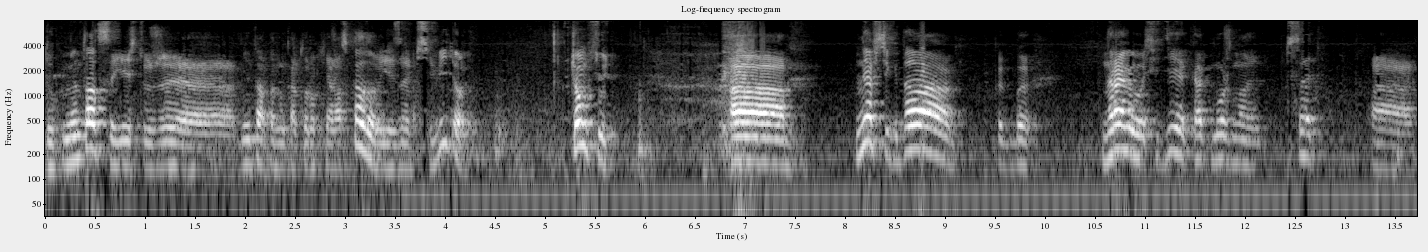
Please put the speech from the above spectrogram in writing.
документации, есть уже метапы, на которых я рассказывал, есть записи видео. В чем суть? А, мне всегда как бы нравилась идея, как можно писать а,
